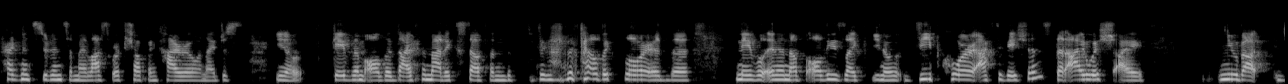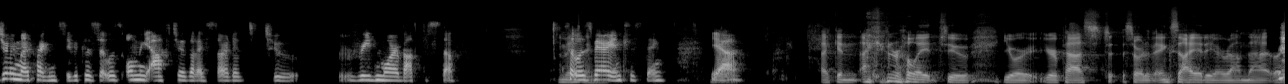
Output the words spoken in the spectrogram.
pregnant students in my last workshop in Cairo, and I just, you know, gave them all the diaphragmatic stuff and the, the, the pelvic floor and the navel in and up, all these like, you know, deep core activations that I wish I knew about during my pregnancy because it was only after that I started to read more about this stuff. Amazing. So it was very interesting. Yeah. I can I can relate to your your past sort of anxiety around that. Like,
